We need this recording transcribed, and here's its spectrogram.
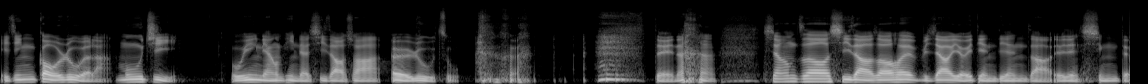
已经购入了啦，MUJI 无印良品的洗澡刷二入组，对，那希望之后洗澡的时候会比较有一点点，你知道，有点心得。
